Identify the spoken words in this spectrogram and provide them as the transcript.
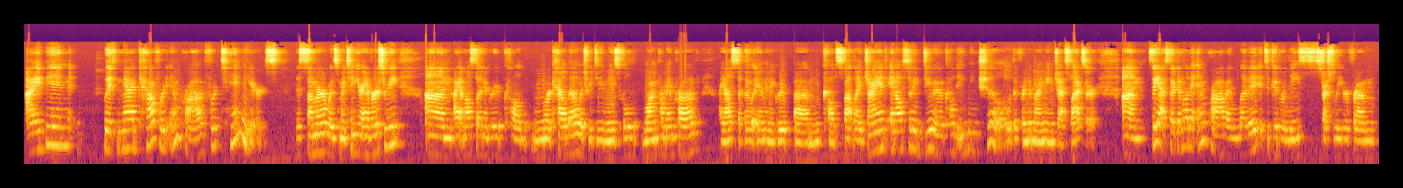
I've been with Mad Cowford Improv for 10 years. This summer was my 10 year anniversary. Um, I am also in a group called More Cowbell, which we do musical long form improv. I also am in a group um, called Spotlight Giant and also a duo called Evening Chill with a friend of mine named Jess Laxer. Um, so, yeah, so I've done a lot of improv. I love it. It's a good release, stress reliever from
